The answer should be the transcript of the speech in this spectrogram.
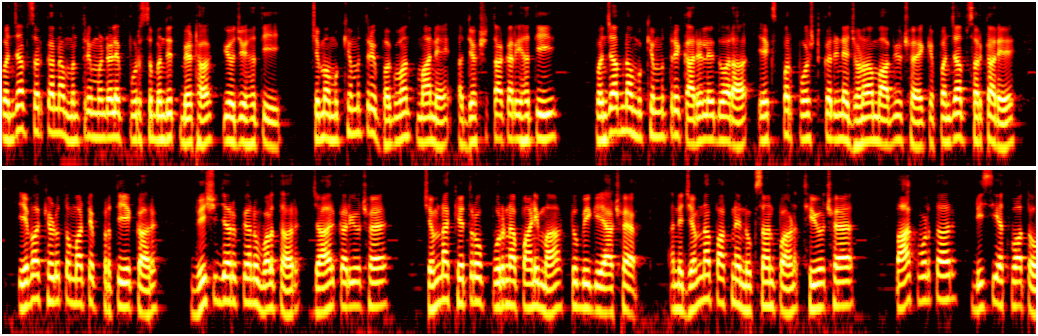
પંજાબ સરકારના મંત્રીમંડળે પૂર સંબંધિત બેઠક યોજી હતી. જેમાં મુખ્યમંત્રી ભગવંત માને અધ્યક્ષતા કરી હતી. પંજાબના મુખ્યમંત્રી કાર્યાલય દ્વારા એક્સ પર પોસ્ટ કરીને જણાવવામાં આવ્યું છે કે પંજાબ સરકારે એવા ખેડૂતો માટે પ્રતિ એકર વીસ હજાર રૂપિયાનું વળતર જાહેર કર્યું છે, જેમના ખેતરો પૂરના પાણીમાં ડૂબી ગયા છે અને જેમના પાકને નુકસાન પણ થયું છે. પાક વળતર, ડીસી અથવા તો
